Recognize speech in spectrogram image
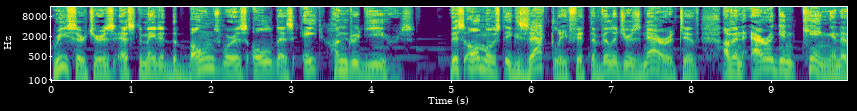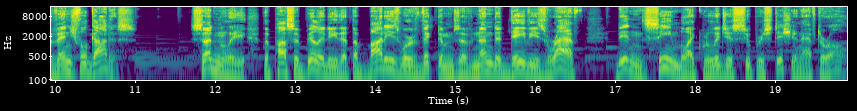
Researchers estimated the bones were as old as 800 years. This almost exactly fit the villagers' narrative of an arrogant king and a vengeful goddess. Suddenly, the possibility that the bodies were victims of Nanda Devi's wrath didn't seem like religious superstition after all.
